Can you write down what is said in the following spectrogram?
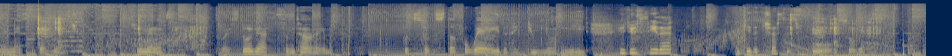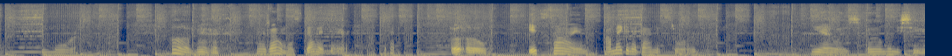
Many minutes match? Two minutes. So I still got some time. Put some stuff away that I do not need. Did you see that? Okay, the chest is full, so let's some more. Oh man, man I almost died there. Uh-oh. It's time. I'm making a diamond sword. Yeah, anyways, um, let me see.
